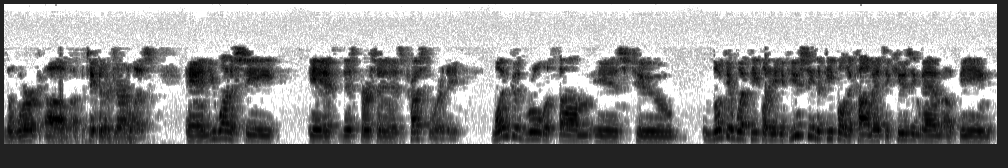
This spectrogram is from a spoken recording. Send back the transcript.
the work of a particular journalist, and you want to see if this person is trustworthy. One good rule of thumb is to look at what people, if you see the people in the comments accusing them of being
